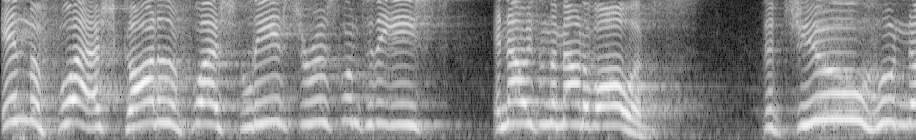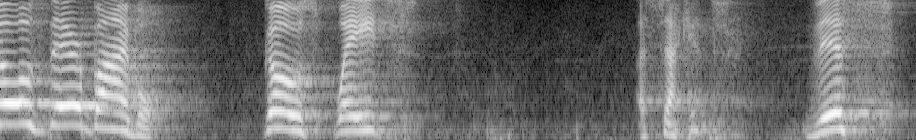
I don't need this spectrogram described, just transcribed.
in the flesh, God in the flesh, leaves Jerusalem to the east, and now he's on the Mount of Olives. The Jew who knows their Bible goes, wait a second. This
